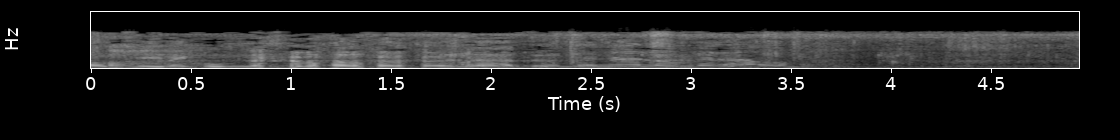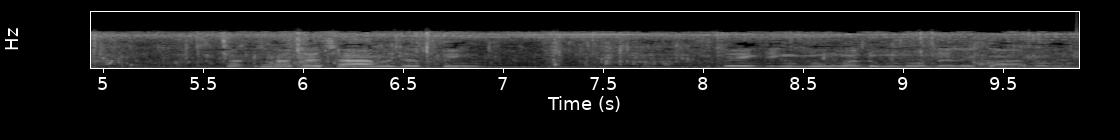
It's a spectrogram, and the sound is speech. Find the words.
ลมขี่ไม่คุ้มเลยเปล่าหน้าเดินลเธงหน้าล้มไปแล้วถ้าช้าๆมันจะซิง ไม่จริงๆลุงว่าลุงโดนอะไรบาดแล้วนะ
